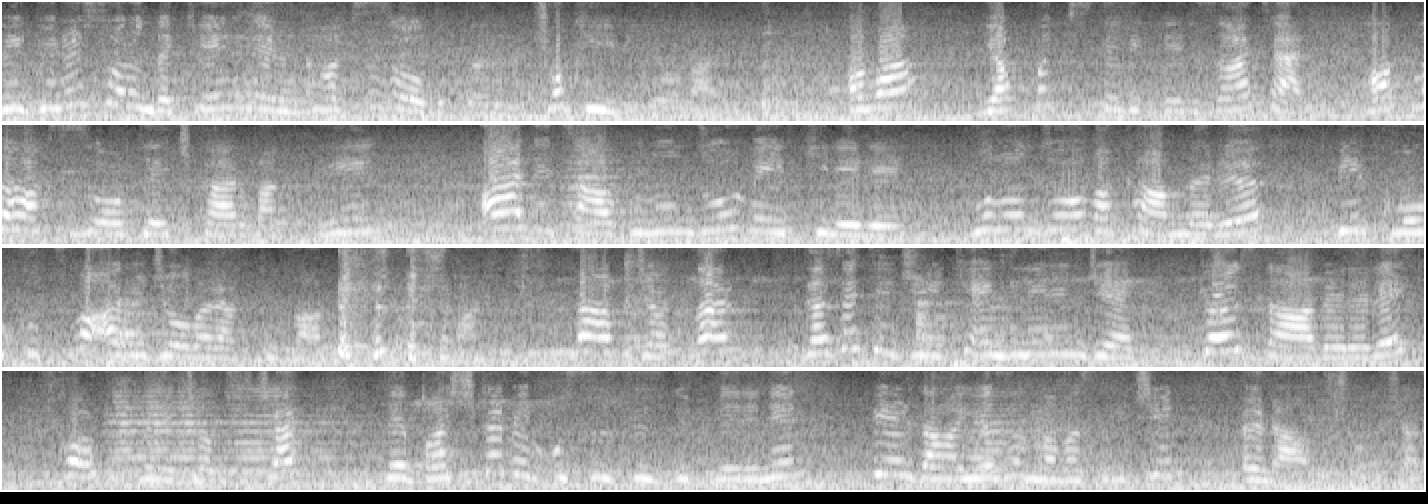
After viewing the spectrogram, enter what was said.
ve günün sonunda kendilerinin haksız olduklarını çok iyi biliyorlar. Ama yapmak istedikleri zaten haklı haksızı ortaya çıkarmak değil, adeta bulunduğu mevkileri, bulunduğu makamları bir korkutma aracı olarak kullanmaya çalışmak. ne yapacaklar? Gazeteciyi kendilerince gözdağı vererek korkutmaya çalışacak ve başka bir usulsüzlüklerinin bir daha yazılmaması için ön almış olacak.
